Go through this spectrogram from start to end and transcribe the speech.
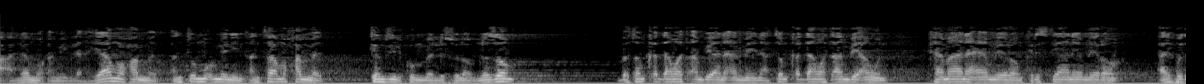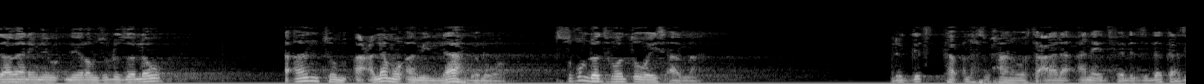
ኣዕለሙ ኣሚላ ያ ሙሓመድ ኣንቱም ሙእምኒን ኣንታ ሙሓመድ ከምዚ ኢልኩም መልሱሎም ነዞም በቶም ቀዳማት ኣንቢያ ንኣመና እቶም ቀዳማት ኣንቢያ እውን ከማና እዮም ነሮም ክርስትያን እዮም ነሮም ኣይሁዳውያን እዮም ነሮም ዝብሉ ዘለዉ ኣኣንቱም ኣዕለሙ ኣሚላህ በልዎም እስኹም ዶ ትፈልጡ ወይስ ኣላ ርግጽ ካብ ኣላ ስብሓን ወተዓላ ኣነ እየ ዝፈልጥ ዝብለካ እዚ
